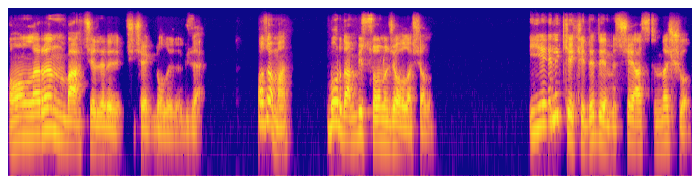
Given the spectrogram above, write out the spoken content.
Onların bahçeleri çiçek doluydu. Güzel. O zaman buradan bir sonuca ulaşalım. İyilik eki dediğimiz şey aslında şu.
